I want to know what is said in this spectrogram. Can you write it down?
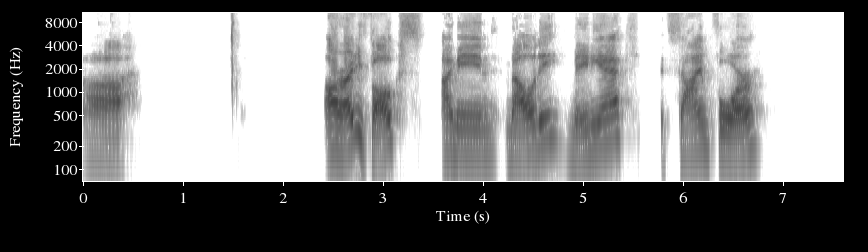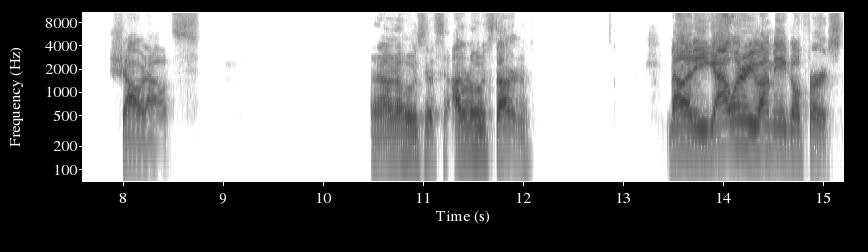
Uh, alrighty, folks. I mean, Melody, Maniac, it's time for shout outs. And I don't know who's I don't know who's starting. Melody, you got one, or you want me to go first?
